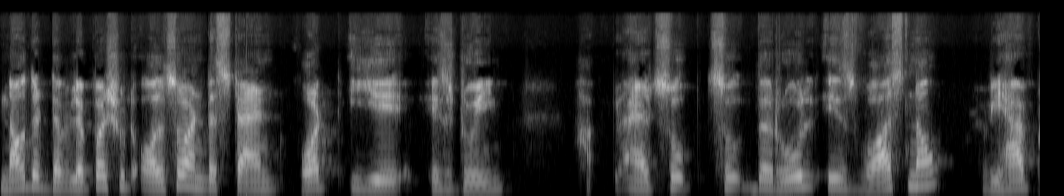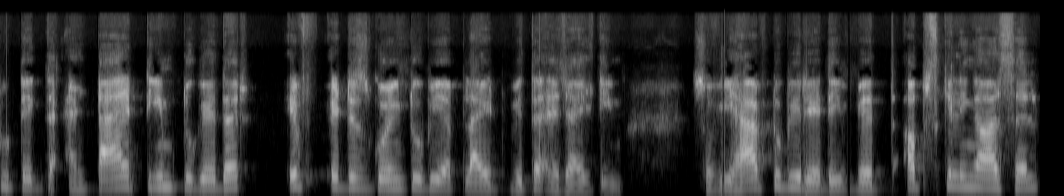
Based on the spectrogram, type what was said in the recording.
now the developer should also understand what ea is doing. And so so the role is vast now. We have to take the entire team together if it is going to be applied with the agile team. So we have to be ready with upskilling ourselves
